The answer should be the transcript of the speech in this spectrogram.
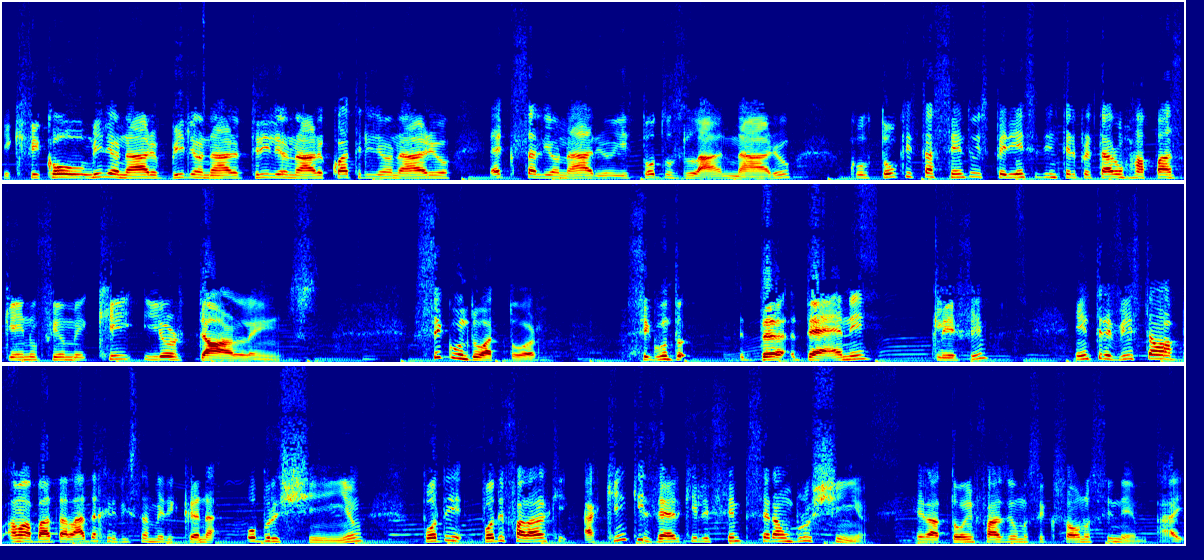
e que ficou milionário, bilionário, trilionário, quatrilionário, hexalionário e todos lanário, contou que está sendo a experiência de interpretar um rapaz gay no filme Kill Your Darlings. Segundo o ator, segundo D- Danny Cliff, entrevista a uma, a uma badalada revista americana O Bruxinho, pode, pode falar que a quem quiser que ele sempre será um bruxinho, relatou em fase homossexual no cinema. Ai,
